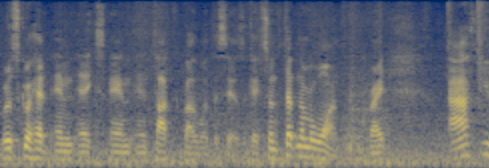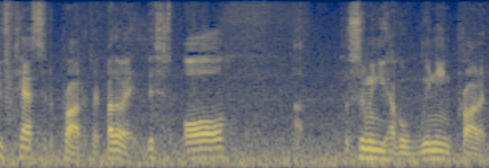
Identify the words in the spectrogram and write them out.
let's go ahead and, and, and talk about what this is. Okay, so step number one, right? After you've tested a product, right? By the way, this is all uh, assuming you have a winning product.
